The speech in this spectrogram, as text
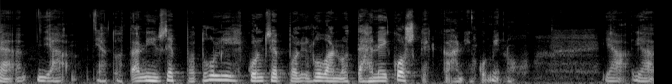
Että, ja ja tota, niin Seppo tuli, kun Seppo oli luvannut, että hän ei koskekaan niin kuin minuun. Ja, ja,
